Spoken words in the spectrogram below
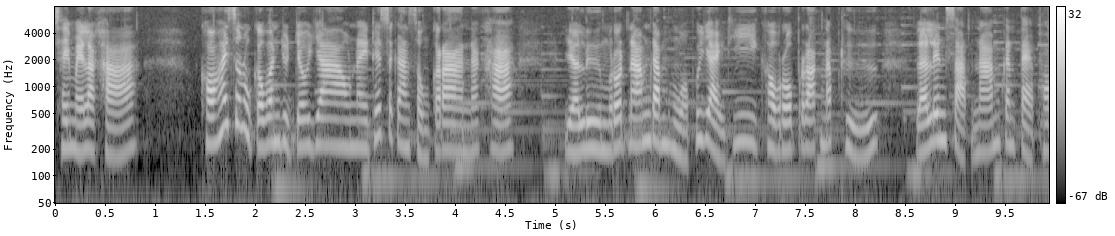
ใช่ไหมล่ะคะ ขอให้สนุกกับวันหยุดยาวๆ ในเทศกาลสงกรานนะคะ อย่าลืมรดน้ำดำหัวผู้ใหญ่ที่เคารพรักนับถือ และเล่นสาดน้ำกันแต่พอ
